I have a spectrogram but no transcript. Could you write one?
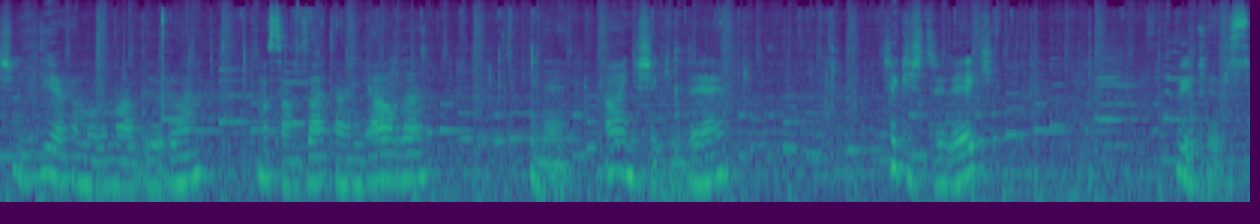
Şimdi diğer hamurumu alıyorum. Masam zaten yağlı. Yine aynı şekilde çekiştirerek büyütüyoruz.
